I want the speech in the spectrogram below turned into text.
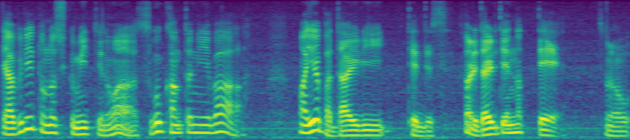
でアフィリエイトの仕組みっていうのはすごく簡単に言えば、まあ、いわば代理店です。つまり代理店になってその、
